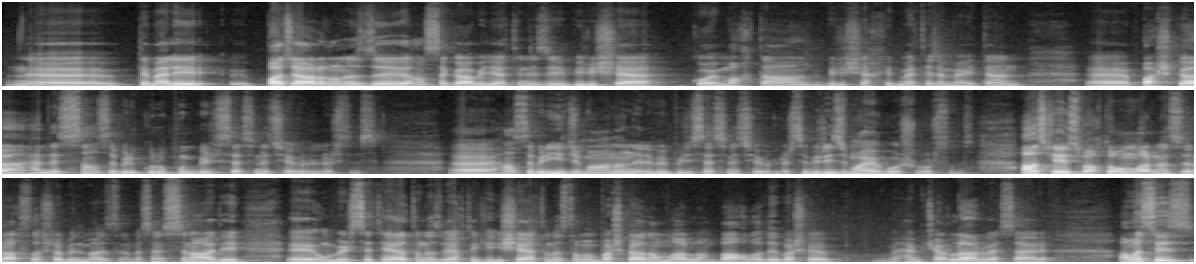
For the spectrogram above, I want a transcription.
deməli bacarığınızı, hansısa qabiliyyətinizi bir işə qoymaqdan, bir işə xidmət eləməkdən başqa, həm də siz hansısa bir qrupun bir hissəsinə çevrilirsiniz. hansısa bir icmanın elə bir bir hissəsinə çevrilirsiniz, bir icmaya qoşulursunuz. Hansı ki, heç vaxt onlarla siz rastlaşa bilməzdiniz. Məsələn, sizin adi e, universitet həyatınız və yaxud da ki, iş həyatınız tamam başqa adamlarla bağlıdır, başqa həmkarlar və s. Amma siz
